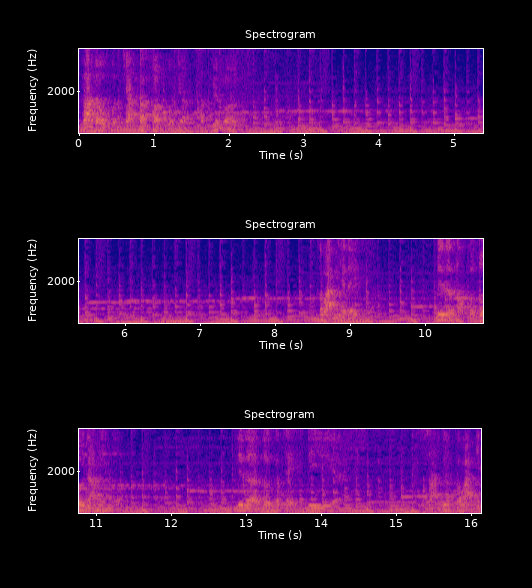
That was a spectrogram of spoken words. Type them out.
Da đầu vẫn chạm tác phẩm của Nhật. Thật tuyệt vời. Các bạn thấy đấy. Bây giờ tóc của tôi đã lên rồi. Bây giờ tôi có thể đi ờ, xả nước các bạn nhé.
